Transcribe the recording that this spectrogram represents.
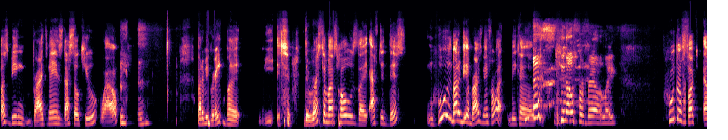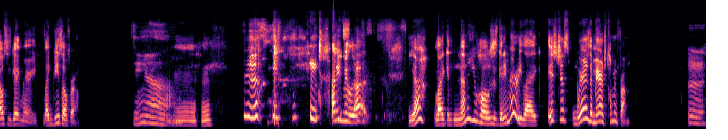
us being bridesmaids, that's so cute. Wow, Mhm. about to be great. But the rest of us hoes, like after this, who is about to be a bridesmaid for what? Because no, for real. Like, who the fuck else is getting married? Like, be so for real. damn. hmm I need to be like, yeah, like none of you hoes is getting married. Like, it's just where is the marriage coming from? Mm.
